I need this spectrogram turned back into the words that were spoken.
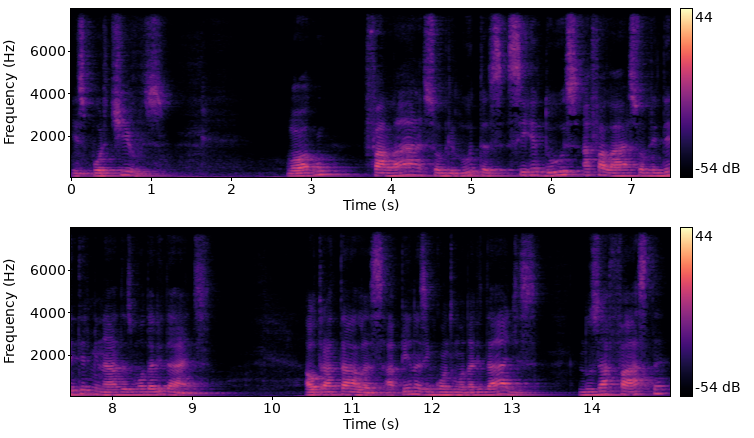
esportivos. Logo, falar sobre lutas se reduz a falar sobre determinadas modalidades. Ao tratá-las apenas enquanto modalidades, nos afasta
